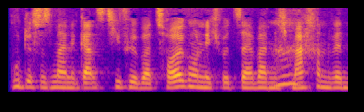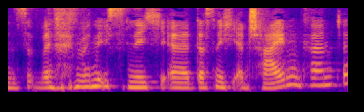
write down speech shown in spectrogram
gut, das ist meine ganz tiefe Überzeugung und ich würde es selber nicht ah. machen, wenn, wenn, wenn ich es nicht, äh, das nicht entscheiden könnte.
